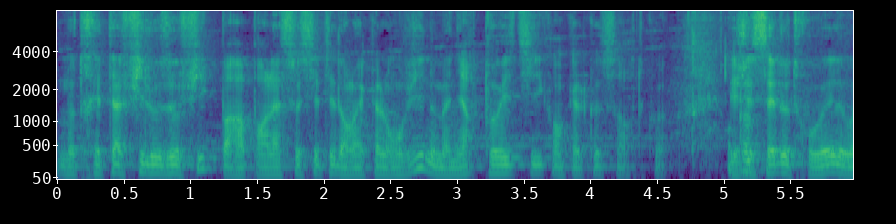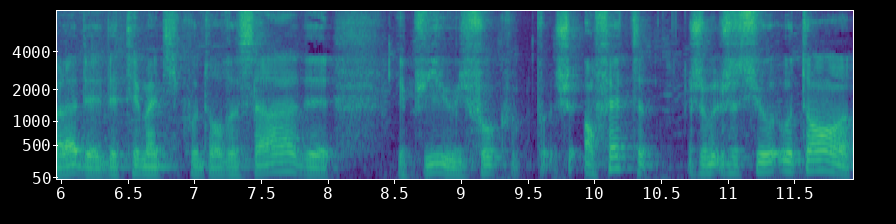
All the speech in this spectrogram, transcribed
notre état philosophique par rapport à la société dans laquelle on vit, de manière poétique en quelque sorte. Quoi. Et j'essaie de trouver voilà, des, thématiques autour de ça. Et puis, il faut que. en fait, je, suis autant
